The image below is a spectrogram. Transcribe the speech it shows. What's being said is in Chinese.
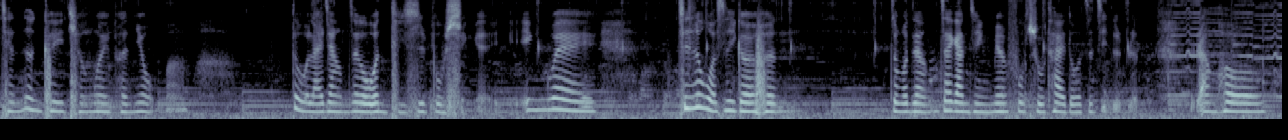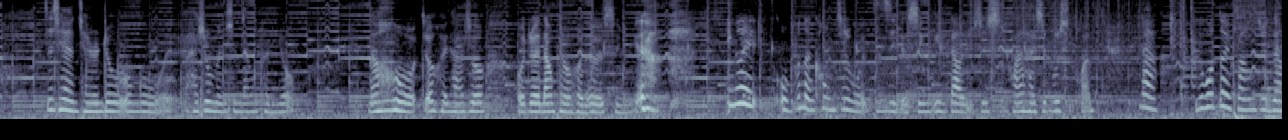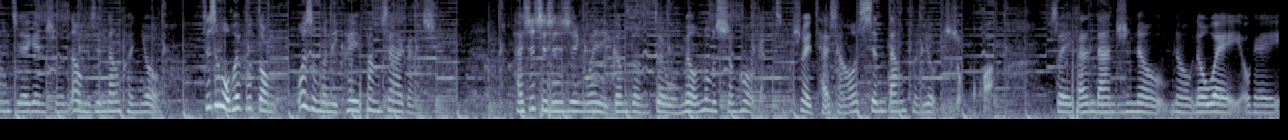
前任可以成为朋友吗？对我来讲，这个问题是不行诶，因为其实我是一个很怎么讲，在感情里面付出太多自己的人。然后之前前任就问过我，还是我们先当朋友？然后我就回他说，我觉得当朋友很恶心，因为我不能控制我自己的心意到底是喜欢还是不喜欢。那如果对方就这样直接跟你说，那我们先当朋友，其实我会不懂为什么你可以放下感情，还是其实是因为你根本对我没有那么深厚感情，所以才想要先当朋友这种话。所以反正答案就是 no no no way，OK。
